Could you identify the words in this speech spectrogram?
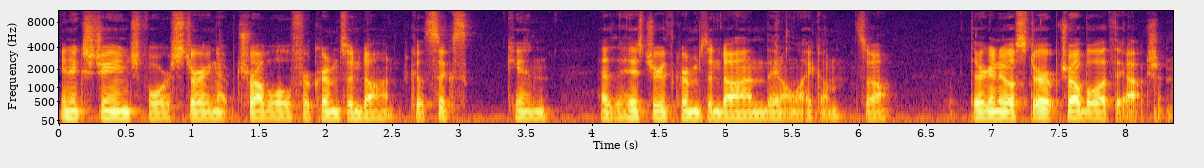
in exchange for stirring up trouble for Crimson Dawn because Six King has a history with Crimson Dawn. They don't like him, so they're gonna go stir up trouble at the auction.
